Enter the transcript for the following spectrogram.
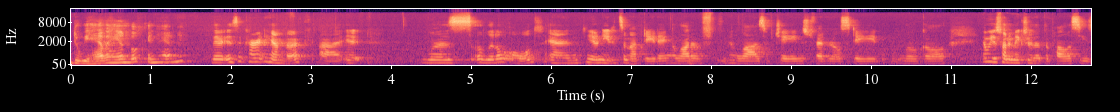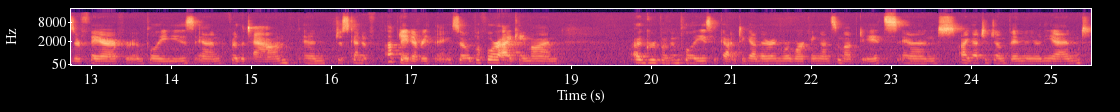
do we have a handbook in Hadley? There is a current handbook. Uh, it was a little old and you know needed some updating. A lot of even laws have changed, federal, state, local, and we just want to make sure that the policies are fair for employees and for the town, and just kind of update everything. So before I came on, a group of employees had gotten together and were working on some updates, and I got to jump in near the end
